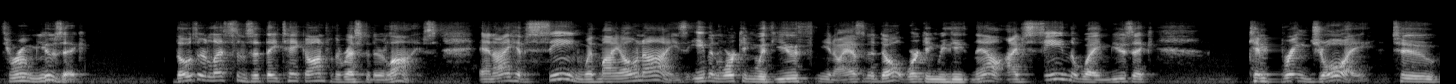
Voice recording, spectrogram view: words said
through music those are lessons that they take on for the rest of their lives. And i have seen with my own eyes even working with youth you know as an adult working with youth now i've seen the way music can bring joy to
